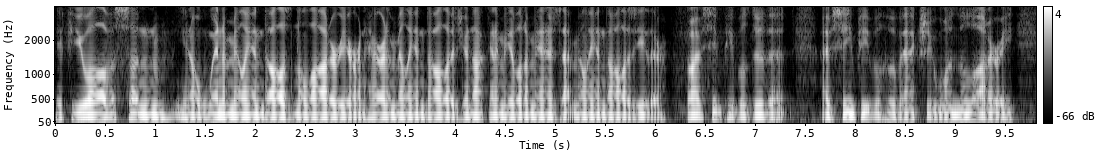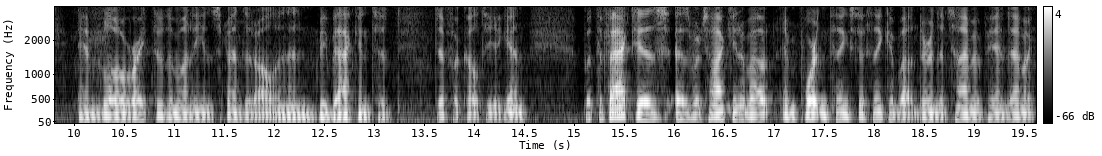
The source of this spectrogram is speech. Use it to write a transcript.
if you all of a sudden you know win a million dollars in the lottery or inherit a million dollars, you're not going to be able to manage that million dollars either." Oh, I've seen people do that. I've seen people who've actually won the lottery and blow right through the money and spend it all and then be back into difficulty again. But the fact is, as we're talking about important things to think about during the time of pandemic,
